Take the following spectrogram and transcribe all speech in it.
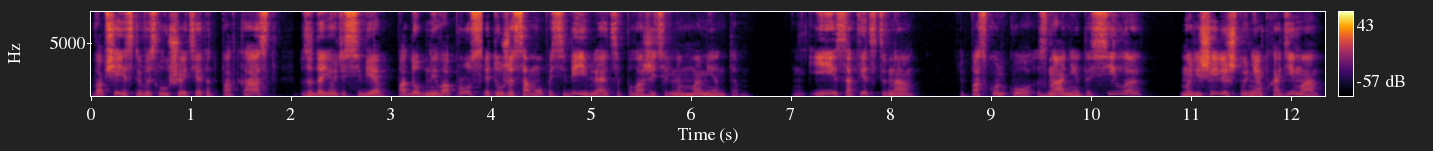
Вообще, если вы слушаете этот подкаст – задаете себе подобный вопрос, это уже само по себе является положительным моментом. И, соответственно, поскольку знание – это сила, мы решили, что необходимо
